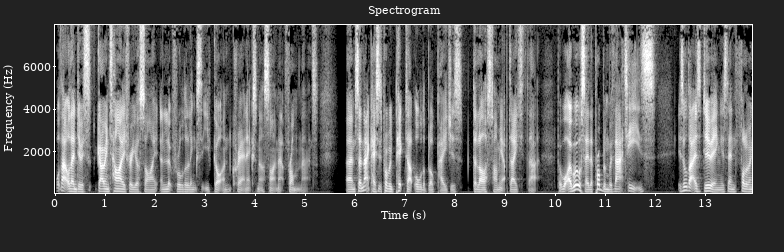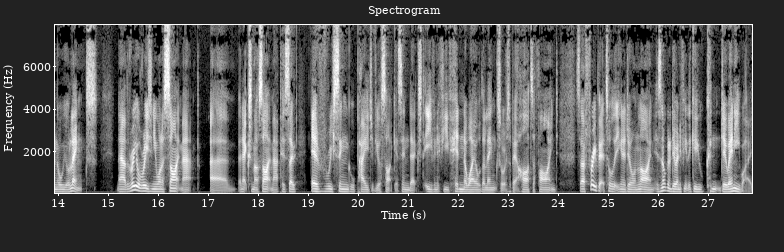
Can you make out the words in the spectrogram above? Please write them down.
what that will then do is go entirely through your site and look for all the links that you've got and create an XML sitemap from that. Um, so in that case, it's probably picked up all the blog pages the last time you updated that. But what I will say, the problem with that is, is all that is doing is then following all your links. Now, the real reason you want a sitemap um, an XML sitemap is so every single page of your site gets indexed, even if you've hidden away all the links or it's a bit hard to find. So a free bit of tool that you're going to do online is not going to do anything that Google couldn't do anyway.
